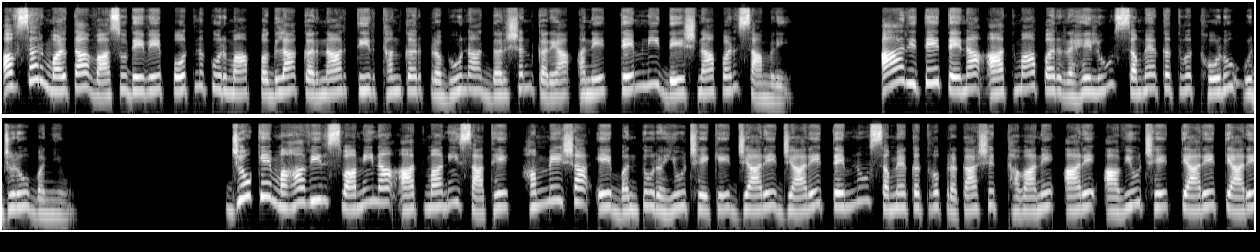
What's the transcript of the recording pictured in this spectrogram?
અવસર મળતા વાસુદેવે પોતનપુરમાં પગલાં કરનાર તીર્થંકર પ્રભુના દર્શન કર્યા અને તેમની દેશના પણ સાંભળી. આ રીતે તેના આત્મા પર રહેલું સમયકત્વ થોડું ઉજળું બન્યું. જો કે મહાવીર સ્વામીના આત્માની સાથે હંમેશા એ બનતું રહ્યું છે કે જ્યારે જ્યારે તેમનું સમયકત્વ પ્રકાશિત થવાને આરે આવ્યું છે ત્યારે ત્યારે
